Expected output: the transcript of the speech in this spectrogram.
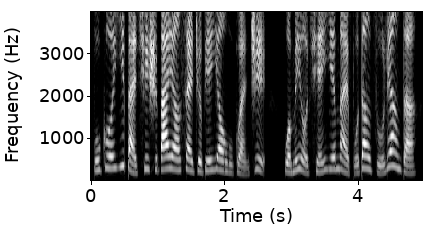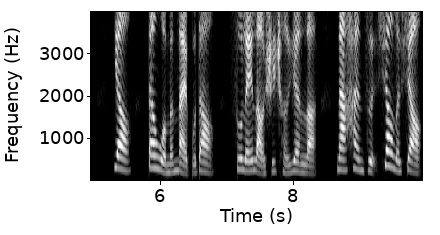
不过一百七十八要塞这边药物管制，我们有钱也买不到足量的药，但我们买不到。苏雷老实承认了。那汉子笑了笑。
